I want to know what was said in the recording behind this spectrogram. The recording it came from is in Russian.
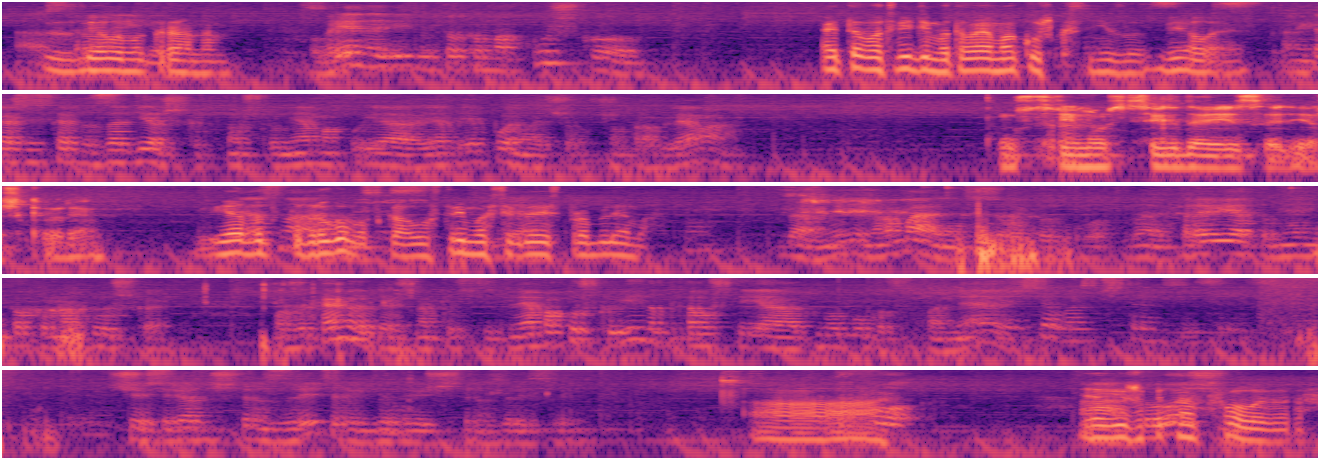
а, С белым экраном. Время видно только макушку. Это вот, видимо, твоя макушка снизу, белая. А мне кажется, здесь какая-то задержка, потому что у меня маку... я, я, я понял, о чем, в чем проблема. У стрима всегда есть задержка, прям. Я Я бы по-другому сказал, у стрима всегда есть проблема. Да, мне нормально все. Вот, да, привет, у меня не только макушка. Можно камеру, конечно, опустить. У меня макушку видно, потому что я от ноутбука сохраняюсь. Все, у вас 14 зрителей. Че, серьезно, 14 зрителей? Где ты видишь 14 зрителей? А, фол- я А, вижу 15 точно. фолловеров.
